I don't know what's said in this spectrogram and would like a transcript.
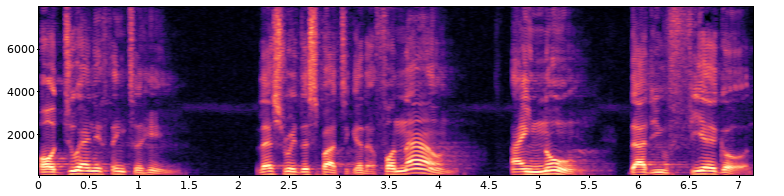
or do anything to him. Let's read this part together. For now I know that you fear God,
